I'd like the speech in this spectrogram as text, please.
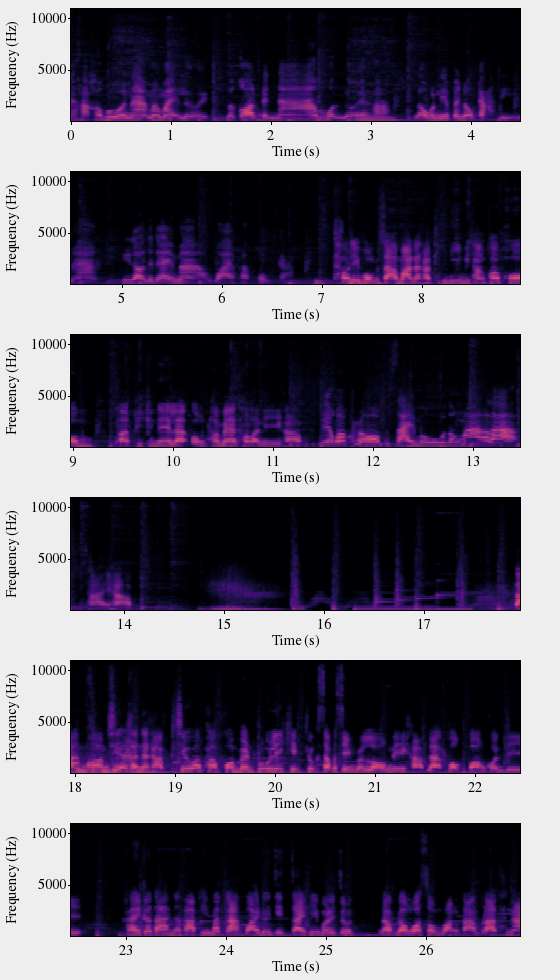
นะคะเขาบูรณะมาใหม่เลย เมื่อก่อนเป็นน้ำหมดเลยค่ะอืมแล้ววันนี้เป็นโอกาสดีมาก ที่เราจะได้มาไหว้พระพรหมกัน เท่าที่ผมทราบมานะครับ ที่นี่มีทั้งพระพรหมพระพิฆเนศและองค์พระแม่ธรณีครับ เรียกว่าครบสายมูต้องมาแล้วล่ะ ใช่ครับ ตามความเชื่อกันนะครับเชื่อว่าพระพรหมเป็นผู้ลิขิตทุกสรรพสิ่งบนโลกนี้ครับและปกป้องคนดี ใครก็ตามนะครับที่มากราบไหว้ด้วยจิตใจที่บริสุทธิ์รับรองว่าสมหวังตามปรารถนา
